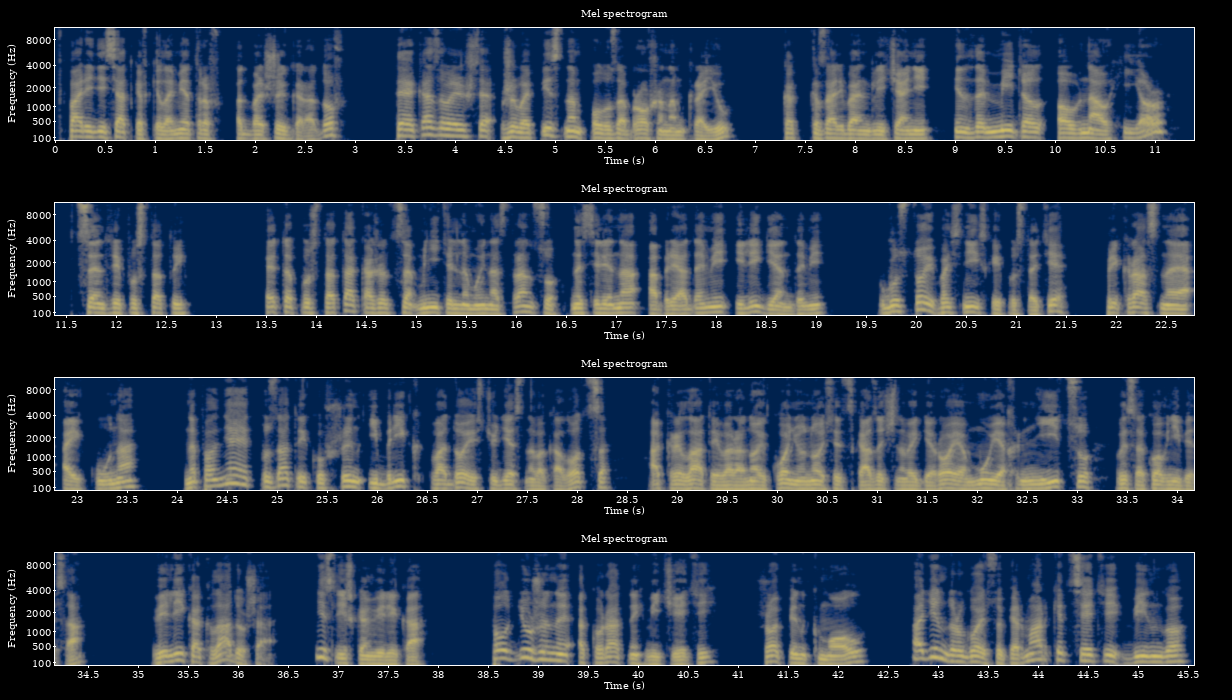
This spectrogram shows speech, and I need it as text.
В паре десятков километров от больших городов ты оказываешься в живописном полузаброшенном краю, как сказали бы англичане, in the middle of now here, в центре пустоты. Эта пустота, кажется, мнительному иностранцу населена обрядами и легендами, в густой боснийской пустоте прекрасная Айкуна наполняет пузатый кувшин и брик водой из чудесного колодца, а крылатый вороной конь уносит сказочного героя Муя-Хрницу высоко в небеса. Велика кладуша, не слишком велика. Полдюжины аккуратных мечетей, шопинг-молл, один-другой супермаркет сети «Бинго»,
